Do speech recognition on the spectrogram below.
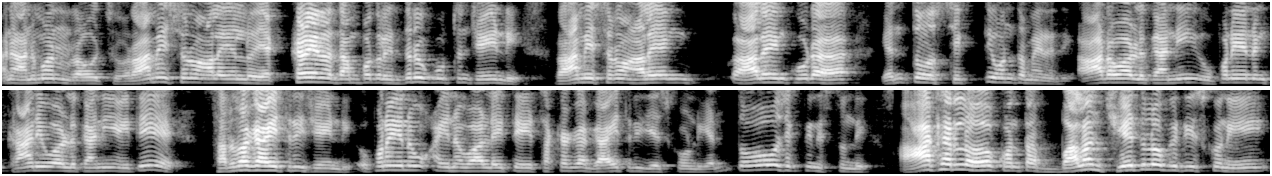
అని అనుమానం రావచ్చు. రామేశ్వరం ఆలయంలో ఎక్కడైనా దంపతులు ఇద్దరు కూర్చొని చేయండి. రామేశ్వరం ఆలయం ఆలయం కూడా ఎంతో శక్తివంతమైనది. ఆడవాళ్ళు కానీ ఉపనయనం కాని వాళ్ళు కానీ అయితే సర్వగాయత్రి చేయండి. ఉపనయనం అయిన వాళ్ళైతే చక్కగా గాయత్రి చేసుకోండి. ఎంతో శక్తినిస్తుంది. ఆఖరిలో కొంత బలం చేతిలోకి తీసుకొని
